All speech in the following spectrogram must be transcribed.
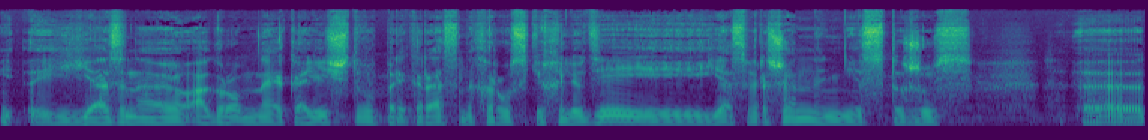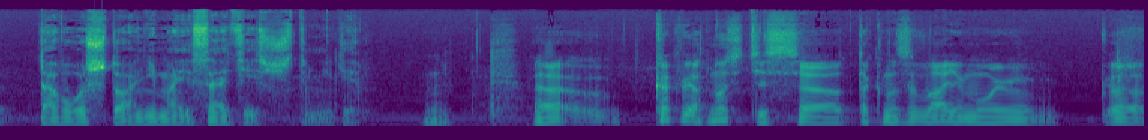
я знаю огромное количество прекрасных русских людей, и я совершенно не стыжусь э, того, что они мои соотечественники. Э, как вы относитесь к так называемому э,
